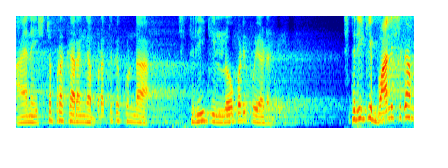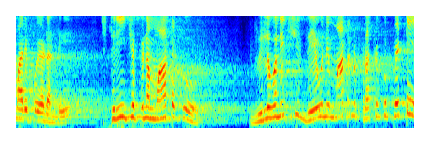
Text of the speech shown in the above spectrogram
ఆయన ఇష్టప్రకారంగా బ్రతకకుండా స్త్రీకి లోబడిపోయాడండి. స్త్రీకి బానిసగా మారిపోయాడండి. స్త్రీ చెప్పిన మాటకు విలువనిచ్చి దేవుని మాటను ప్రక్కకు పెట్టి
